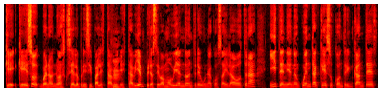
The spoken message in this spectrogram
que, que eso, bueno, no es que sea lo principal, está, hmm. está bien, pero se va moviendo entre una cosa y la otra y teniendo en cuenta que sus contrincantes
